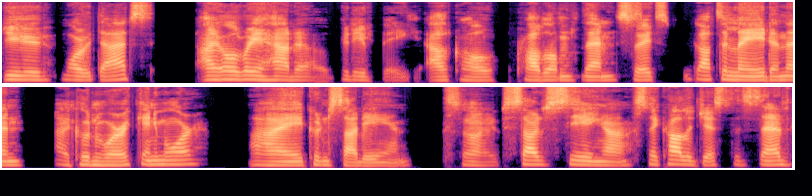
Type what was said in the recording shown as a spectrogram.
do more with that. I already had a pretty big alcohol problem then. So it got delayed and then I couldn't work anymore. I couldn't study. And so I started seeing a psychologist instead.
